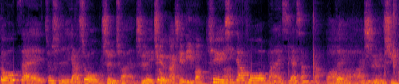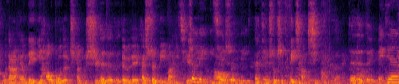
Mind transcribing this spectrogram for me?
都在就是亚洲宣传，是去了哪些地方？去新加坡、马来西亚、香港，哇对，哇，是很辛苦，当然还有内地好多的城市，对对对对不对？还顺利吗？一切顺利，一切哦顺利。但听说是非常辛苦的。对对对，每天，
